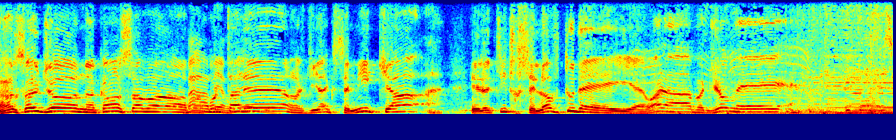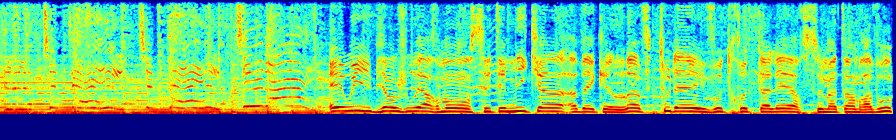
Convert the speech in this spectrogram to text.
Ah, salut John, comment ça va? Bah, Bon, t'as l'air, je dirais que c'est Mika et le titre c'est Love Today. Voilà, bonne journée. Eh oui, bien joué Armand, c'était Mika avec Love Today, votre Thaler ce matin. Bravo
